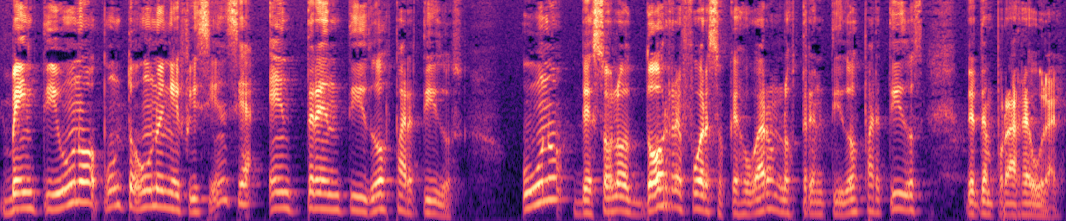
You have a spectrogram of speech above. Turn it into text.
21.1 en eficiencia en 32 partidos uno de solo dos refuerzos que jugaron los 32 partidos de temporada regular.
